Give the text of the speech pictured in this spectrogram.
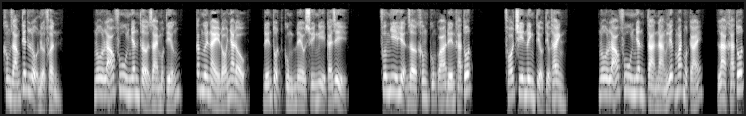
không dám tiết lộ nửa phần. Nô lão phu nhân thở dài một tiếng, các ngươi này đó nha đầu, đến tột cùng đều suy nghĩ cái gì. Phương Nhi hiện giờ không cũng quá đến khá tốt. Phó Chi Ninh tiểu tiểu thanh. Nô lão phu nhân tà nàng liếc mắt một cái, là khá tốt,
